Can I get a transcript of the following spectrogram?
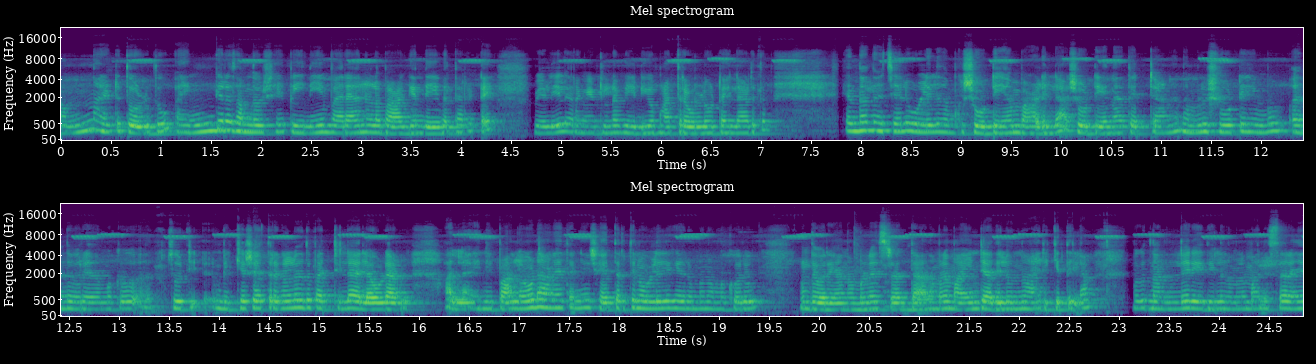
നന്നായിട്ട് തൊഴുതു. ഭയങ്കര സന്തോഷമായി. അപ്പോൾ ഇനിയും വരാനുള്ള ഭാഗ്യം ദൈവം തരട്ടെ. വെളിയിൽ ഇറങ്ങിയിട്ടുള്ള വീഡിയോ മാത്രമേ ഉള്ളൂ കേട്ടോ എല്ലായിടത്തും. എന്താണെന്ന് വെച്ചാൽ ഉള്ളിൽ നമുക്ക് ഷൂട്ട് ചെയ്യാൻ പാടില്ല. ഷൂട്ട് ചെയ്യുന്നത് തെറ്റാണ്. നമ്മൾ ഷൂട്ട് ചെയ്യുമ്പോൾ എന്താ പറയുക നമുക്ക് ചുറ്റി മിക്ക ക്ഷേത്രങ്ങളിലും ഇത് പറ്റില്ല. അലൗഡാണ് അല്ല. ഇനിയിപ്പോൾ അലൗഡാണെങ്കിൽ തന്നെ ക്ഷേത്രത്തിനുള്ളിൽ കയറുമ്പോൾ നമുക്കൊരു എന്താ പറയുക നമ്മുടെ ശ്രദ്ധ നമ്മുടെ മൈൻഡ് അതിലൊന്നും ആയിരിക്കത്തില്ല. നമുക്ക് നല്ല രീതിയിൽ നമ്മൾ മനസ്സറിഞ്ഞ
